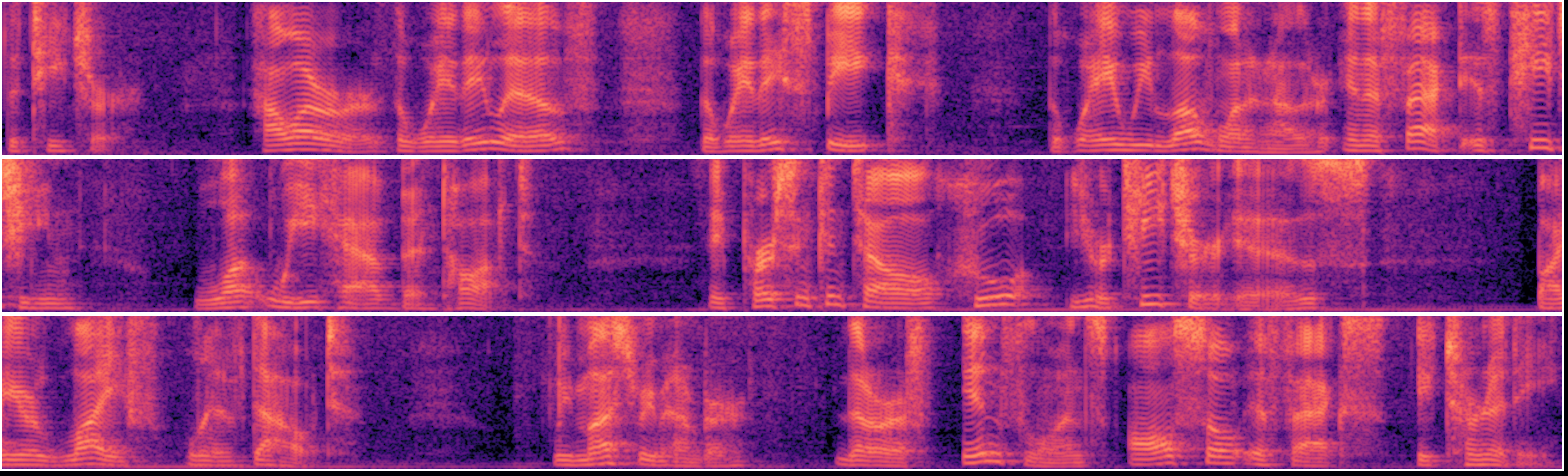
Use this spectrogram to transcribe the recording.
the teacher. However, the way they live, the way they speak, the way we love one another, in effect, is teaching what we have been taught. A person can tell who your teacher is by your life lived out. We must remember that our influence also affects eternity.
